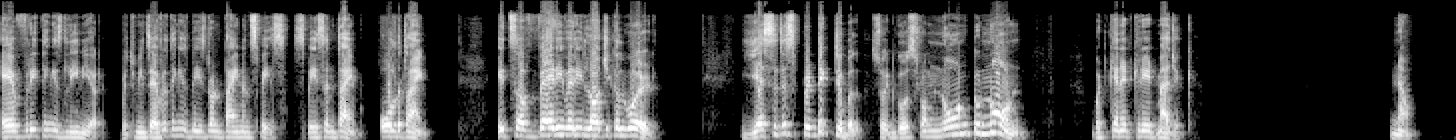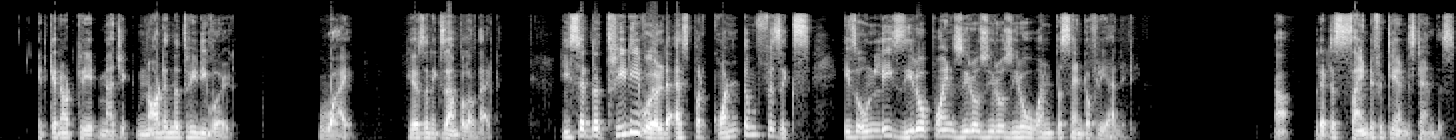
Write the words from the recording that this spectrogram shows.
everything is linear, which means everything is based on time and space, space and time, all the time. It's a very, very logical world. Yes, it is predictable. So it goes from known to known. But can it create magic? No. It cannot create magic, not in the 3D world. Why? Here's an example of that. He said the 3D world, as per quantum physics, is only 0.0001% of reality. Now, let us scientifically understand this.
